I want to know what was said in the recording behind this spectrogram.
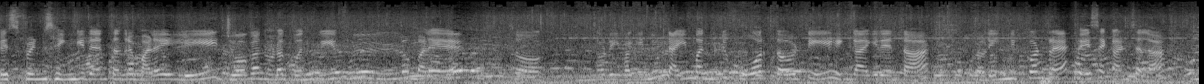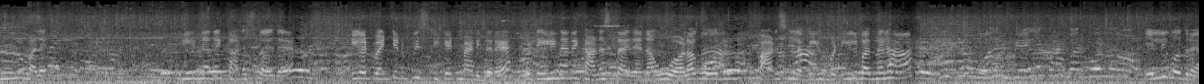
ಬೆಸ್ಟ್ ಫ್ರೆಂಡ್ಸ್ ಹೆಂಗಿದೆ ಅಂತಂದರೆ ಮಳೆ ಇಲ್ಲಿ. ಜೋಗ ನೋಡೋಕೆ ಬಂದ್ವಿ. ಫುಲ್ಲು ಮಳೆ. ಸೊ ನೋಡಿ, ಇವಾಗ ಇನ್ನೂ ಟೈಮ್ ಬಂದ್ಬಿಟ್ಟು ಫೋರ್ ತರ್ಟಿ ಹೆಂಗಾಗಿದೆ ಅಂತ ನೋಡಿ, ಹಿಂಗೆ ನಿಂತ್ಕೊಂಡ್ರೆ ಫೇಸೇ ಕಾಣಿಸಲ್ಲ. ಫುಲ್ಲು ಮಳೆ. ಇಲ್ಲಿನೇ ಕಾಣಿಸ್ತಾ ಇದೆ. ಈಗ ಟ್ವೆಂಟಿ ರುಪೀಸ್ ಟಿಕೆಟ್ ಮಾಡಿದ್ದಾರೆ. ಬಟ್ ಇಲ್ಲಿನೇ ಕಾಣಿಸ್ತಾ ಇದೆ. ನಾವು ಒಳಗೆ ಹೋದ್ರೂ ಕಾಣಿಸ್ಲಿಲ್ಲ ವ್ಯೂ ಬಟ್ ಇಲ್ಲಿ ಬಂದಮೇಲೆ ಎಲ್ಲಿಗೆ ಹೋದ್ರೆ?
